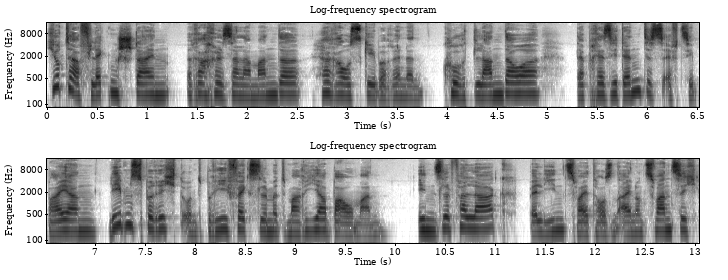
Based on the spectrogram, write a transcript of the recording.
Jutta Fleckenstein, Rachel Salamander, Herausgeberinnen, Kurt Landauer, der Präsident des FC Bayern, Lebensbericht und Briefwechsel mit Maria Baumann. Inselverlag, Berlin 2021,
